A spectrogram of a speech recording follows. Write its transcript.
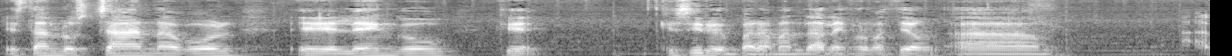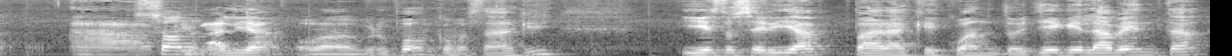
Están los Channable, eh, Lengo, que, que sirven para mandar la información a, a Son- Privalia o a Groupon, como están aquí. Y esto sería para que cuando llegue la venta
